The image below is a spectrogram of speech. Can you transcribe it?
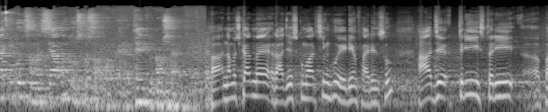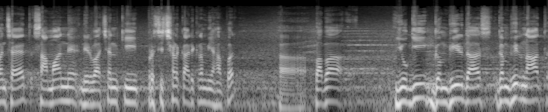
ताकि कोई समस्या हो तो उसको सपोर्ट करें। थैंक यू नमस्कार। नमस्कार, मैं राजेश कुमार सिंह हूँ एडीएम फाइनेंस हूँ। आज त्रिस्तरीय पंचायत सामान्य निर्वाचन की प्रशिक्षण कार्यक्रम यहाँ पर। बाबा योगी गंभीर दास, गंभीरनाथ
